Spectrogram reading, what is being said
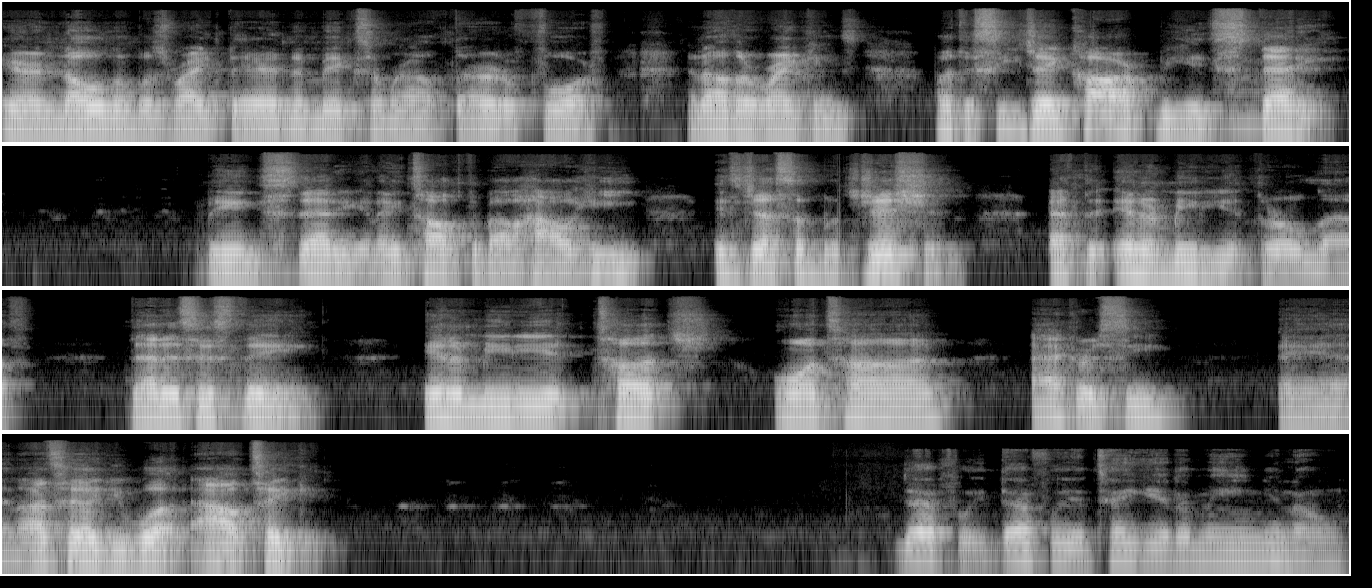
Air Noland was right there in the mix around third or fourth in other rankings. But the CJ Carr being steady, being steady, and they talked about how he is just a magician at the intermediate throw left. That is his thing. Intermediate touch, on time, accuracy. And I tell you what, I'll take it. Definitely, definitely take it. I mean, you know,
